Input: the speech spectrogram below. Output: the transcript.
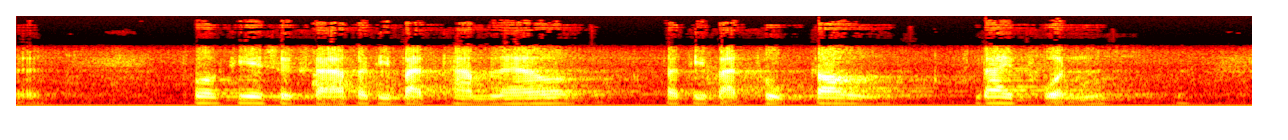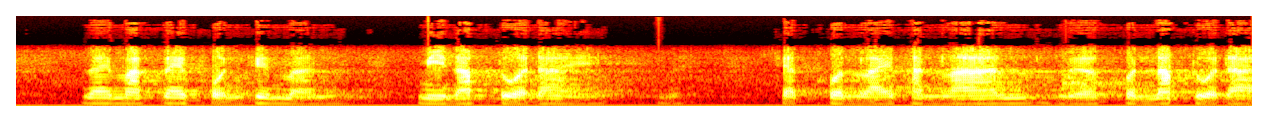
นะพวกที่ศึกษาปฏิบัติธรรมแล้ว ปฏิบัติถูกต้องได้ผล ได้มรรคได้ผลขึ้นมา มีนับตัวได้จากคนหลายพันล้านเหลือคนนับตัวได้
